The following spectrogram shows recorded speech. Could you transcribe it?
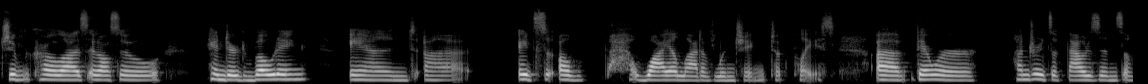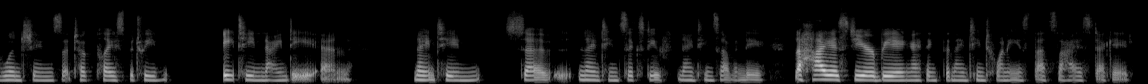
Jim Crow laws, it also hindered voting and uh it's a, why a lot of lynching took place. Uh there were hundreds of thousands of lynchings that took place between 1890 and 19 1960 1970 the highest year being i think the 1920s that's the highest decade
